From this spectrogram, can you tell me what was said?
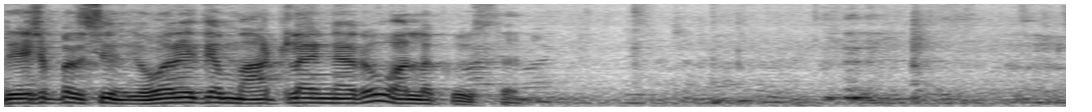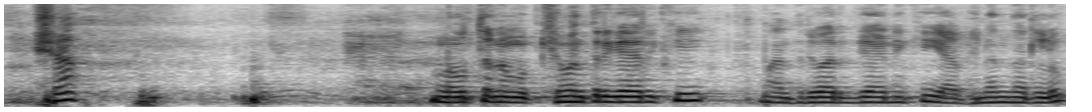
దేశ పరిస్థితి ఎవరైతే మాట్లాడినారో వాళ్ళకు ఇస్తాను నూతన ముఖ్యమంత్రి గారికి మంత్రివర్గానికి అభినందనలు.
